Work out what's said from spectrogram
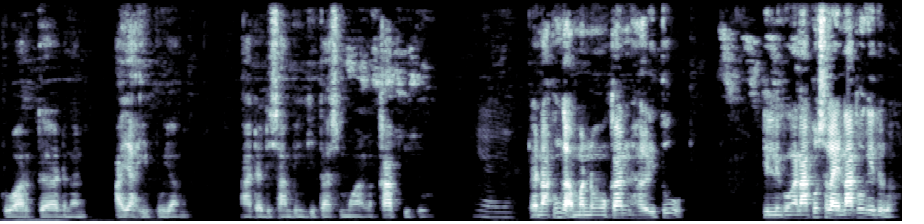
keluarga dengan ayah ibu yang ada di samping kita semua lengkap gitu. Iya, iya. Dan aku nggak menemukan hal itu di lingkungan aku selain aku gitu loh.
